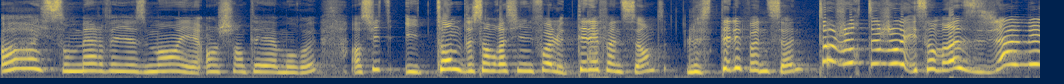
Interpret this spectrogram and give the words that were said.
Oh, ils sont merveilleusement et enchantés amoureux. Ensuite, ils tentent de s'embrasser une fois, le téléphone sonne. Le téléphone sonne, toujours, toujours. Ils s'embrassent jamais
